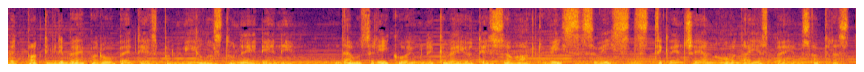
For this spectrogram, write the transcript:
bet pati gribēja parūpēties par mīlestību un ēdieniem. Devusi rīkojumu nekavējoties savākt visas vistas, cik vien šajā novadā iespējams atrast.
